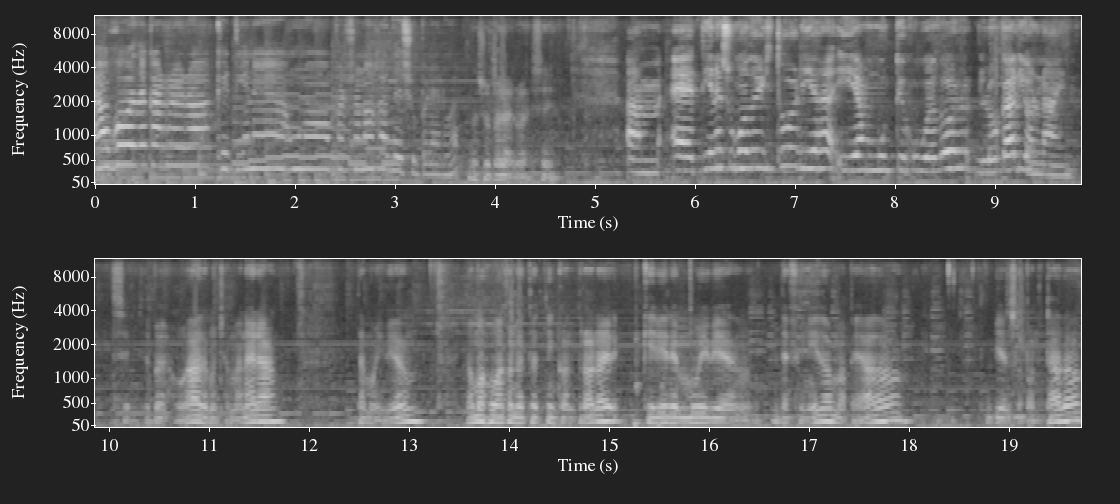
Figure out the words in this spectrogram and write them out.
Es un juego de carrera que tiene unos personajes de superhéroes. de superhéroes, sí. Eh, tiene su modo historia y es multijugador local y online. Sí, se puede jugar de muchas maneras, está muy bien. Vamos a jugar con este Steam Controller que viene muy bien definido, mapeado, bien soportado.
